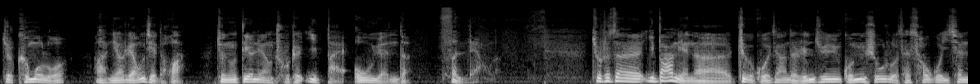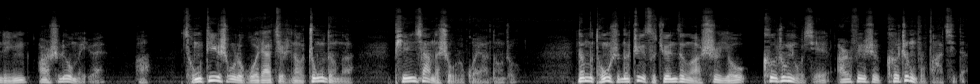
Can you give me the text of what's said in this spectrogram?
就是科莫罗啊，你要了解的话，就能掂量出这一百欧元的分量了。就是在一八年呢，这个国家的人均国民收入才超过一千零二十六美元啊，从低收入国家晋升到中等的偏下的收入国家当中。那么同时呢，这次捐赠啊是由科中友协而非是科政府发起的。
